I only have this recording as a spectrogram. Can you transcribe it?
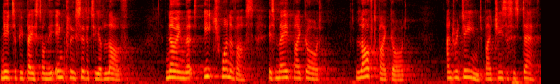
need to be based on the inclusivity of love, knowing that each one of us is made by God, loved by God, and redeemed by Jesus' death.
